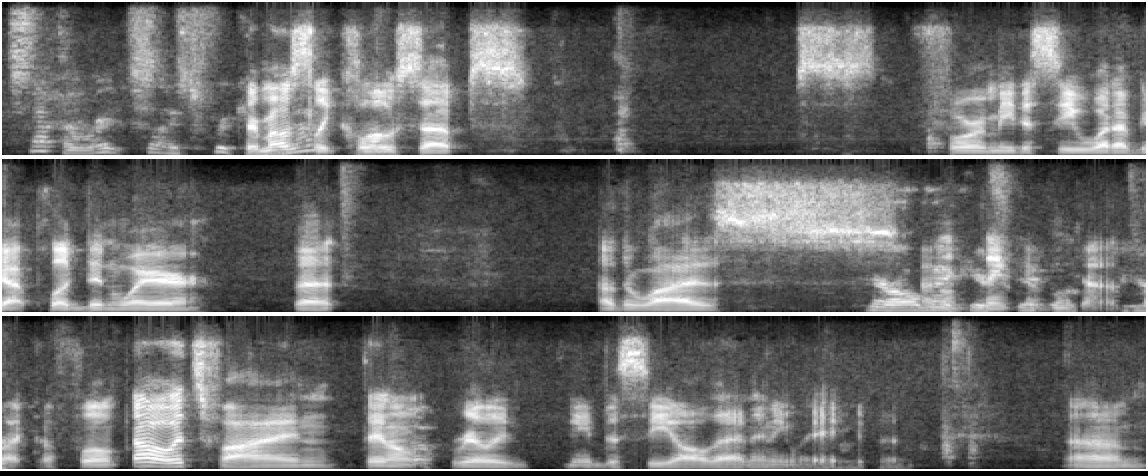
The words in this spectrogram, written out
It's not the right size freaking. They're mostly close-ups for me to see what I've got plugged in where, but otherwise, Here, I'll I don't think I've got bigger. like a full. Oh, it's fine. They don't really need to see all that anyway. But, um,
